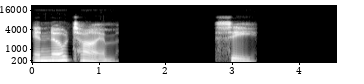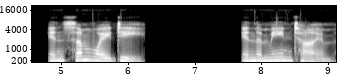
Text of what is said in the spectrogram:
In no time. c. In some way d. In the meantime.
